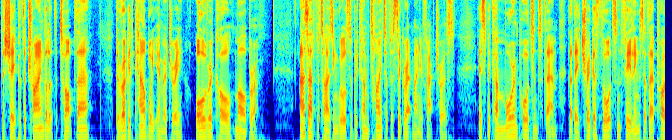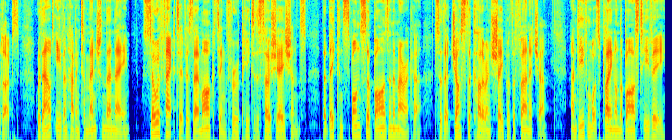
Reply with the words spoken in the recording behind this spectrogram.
the shape of the triangle at the top there, the rugged cowboy imagery all recall Marlboro. As advertising rules have become tighter for cigarette manufacturers, it's become more important to them that they trigger thoughts and feelings of their products without even having to mention their name. So effective is their marketing through repeated associations that they can sponsor bars in America so that just the colour and shape of the furniture, and even what's playing on the bar's TV,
